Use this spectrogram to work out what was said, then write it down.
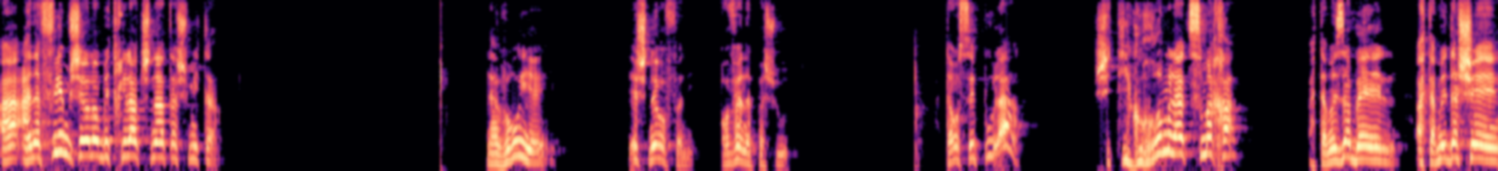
הענפים שלו בתחילת שנת השמיטה. לאברוי יש שני אופנים. האופן הפשוט, אתה עושה פעולה שתגרום לעצמך. אתה מזבל, אתה מדשן,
